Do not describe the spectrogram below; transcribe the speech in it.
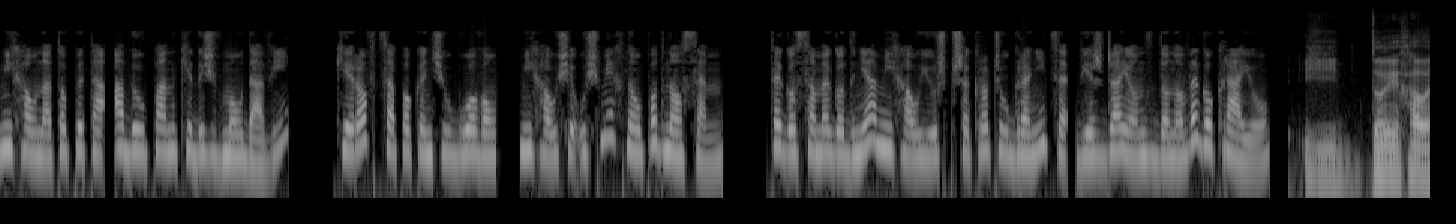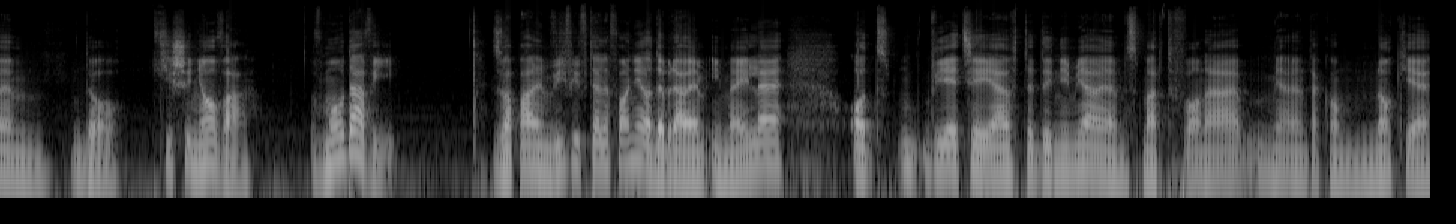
Michał na to pyta, a był pan kiedyś w Mołdawii? Kierowca pokręcił głową, Michał się uśmiechnął pod nosem. Tego samego dnia Michał już przekroczył granicę, wjeżdżając do nowego kraju. I dojechałem do Kiszyniowa w Mołdawii. Złapałem Wi-Fi w telefonie, odebrałem e-maile. Od, wiecie, ja wtedy nie miałem smartfona, miałem taką Nokię.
